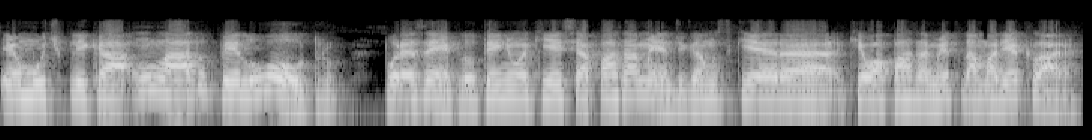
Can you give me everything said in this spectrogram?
eu multiplicar um lado pelo outro. Por exemplo, eu tenho aqui esse apartamento, digamos que, era, que é o apartamento da Maria Clara.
